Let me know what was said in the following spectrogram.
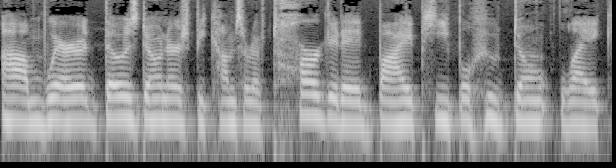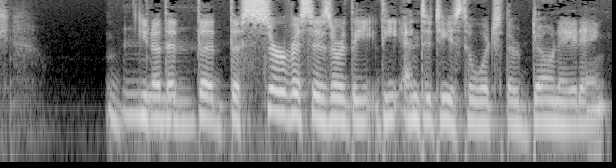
um, where those donors become sort of targeted by people who don't like you know the, mm. the, the services or the the entities to which they're donating,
